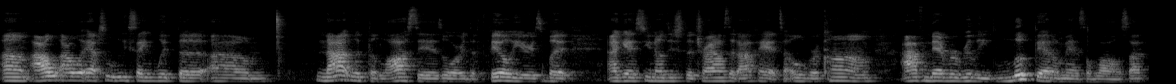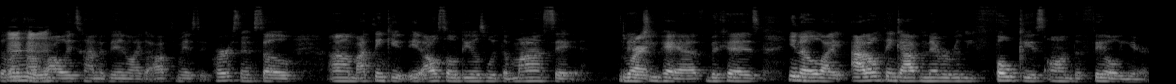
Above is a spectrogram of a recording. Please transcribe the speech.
um, I I would absolutely say with the um, not with the losses or the failures, but I guess you know just the trials that I've had to overcome. I've never really looked at them as a loss. I feel like Mhm. I've always kind of been like an optimistic person. So um, I think it, it also deals with the mindset that Right. you have because you know like I don't think I've never really focused on the failure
